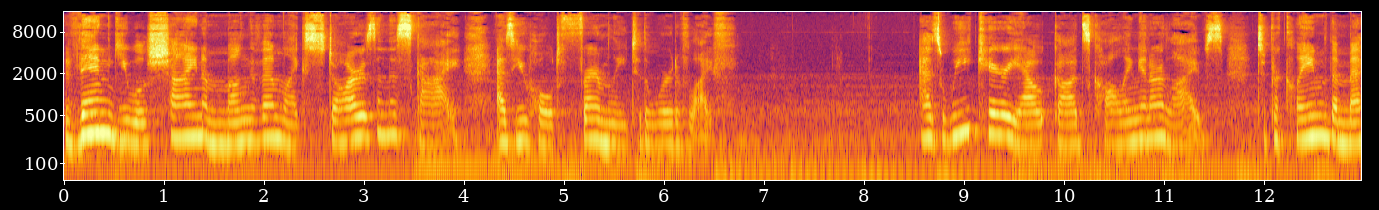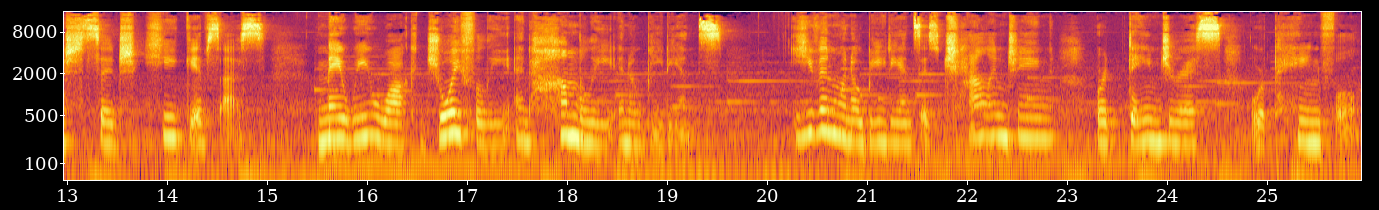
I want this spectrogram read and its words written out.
Then you will shine among them like stars in the sky as you hold firmly to the word of life. As we carry out God's calling in our lives to proclaim the message He gives us, May we walk joyfully and humbly in obedience, even when obedience is challenging or dangerous or painful,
